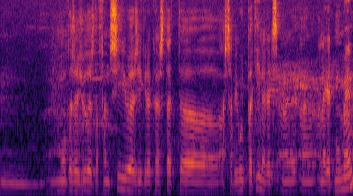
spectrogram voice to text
mm, moltes ajudes defensives i crec que ha, estat, eh, ha sabut patir en aquest, en, en aquest moment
